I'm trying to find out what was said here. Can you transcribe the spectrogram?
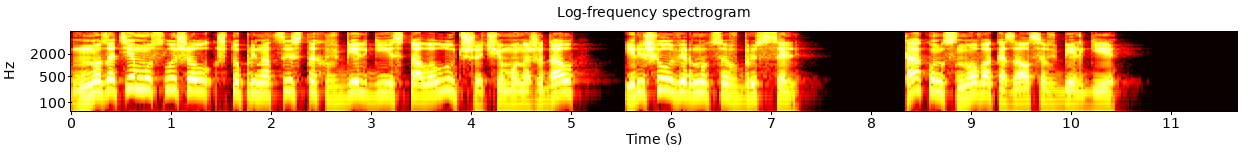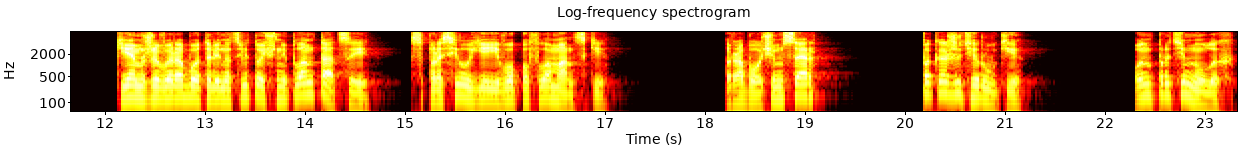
Но затем услышал, что при нацистах в Бельгии стало лучше, чем он ожидал, и решил вернуться в Брюссель. Так он снова оказался в Бельгии. «Кем же вы работали на цветочной плантации?» — спросил я его по-фламандски. «Рабочим, сэр». «Покажите руки». Он протянул их.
